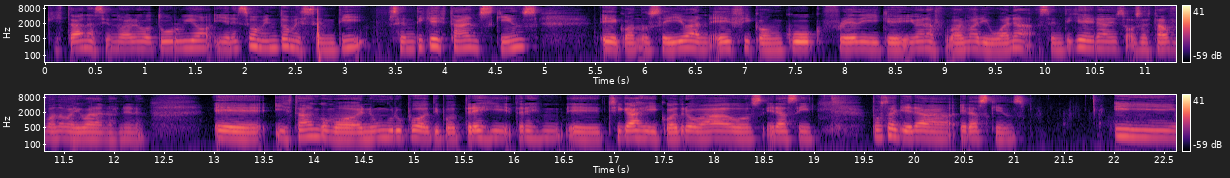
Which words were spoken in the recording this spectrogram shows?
que estaban haciendo algo turbio y en ese momento me sentí, sentí que estaban skins eh, cuando se iban Effie con Cook, Freddy, que iban a fumar marihuana, sentí que era eso, o sea, estaban fumando marihuana los nenes. Eh, y estaban como en un grupo tipo tres, y, tres eh, chicas y cuatro vagos, era así. Posta que era, era skins. Y,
